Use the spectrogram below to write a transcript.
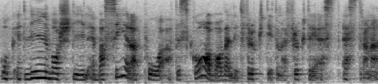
Och ett vin vars stil är baserat på att det ska vara väldigt fruktigt, de här fruktiga estrarna,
